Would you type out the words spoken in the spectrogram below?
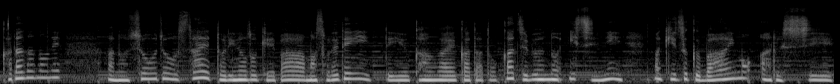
体のねあの症状さえ取り除けば、まあ、それでいいっていう考え方とか自分の意思に、まあ、気づく場合もあるし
